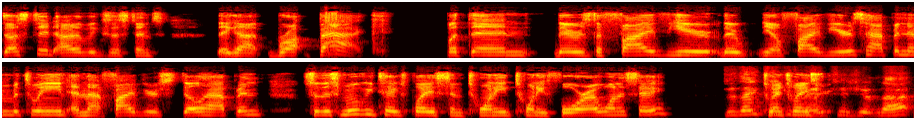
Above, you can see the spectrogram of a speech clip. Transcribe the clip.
dusted out of existence. They got brought back. But then there's the five year there you know five years happened in between and that five years still happened. So this movie takes place in 2024 i want to say do they take advantage of that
